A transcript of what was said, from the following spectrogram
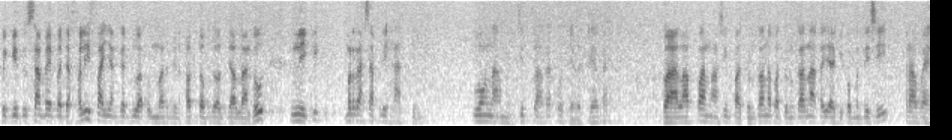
begitu sampai pada khalifah yang kedua Umar bin Khattab radhiyallahu anhu niki merasa prihatin. Wong nang masjid traweh kok dewek-dewek. Balapan nasi padun kana kayak di kompetisi traweh.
